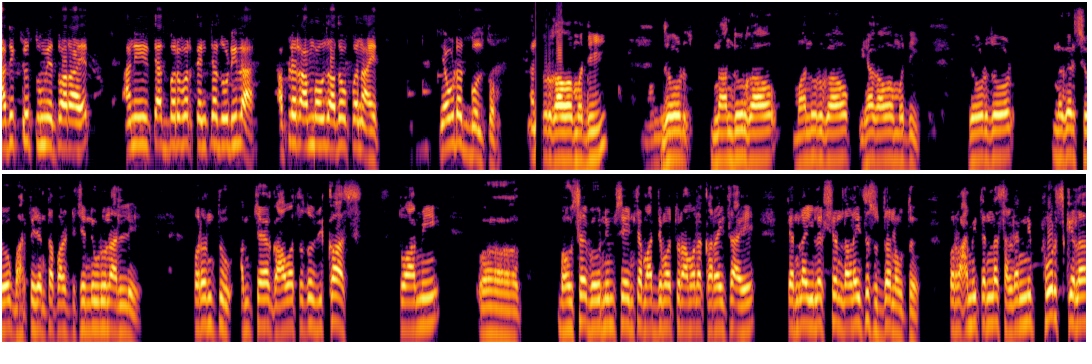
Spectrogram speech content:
अधिकृत उमेदवार आहेत. आणि त्याचबरोबर त्यांच्या जोडीला आपले रामभाऊ जाधव पण आहेत. एवढंच बोलतो. नांदूर गावामध्ये जवळ नांदूरगाव मानूरगाव ह्या गावामध्ये जवळजवळ नगरसेवक भारतीय जनता पार्टीचे निवडून आलेले. परंतु आमच्या गावाचा जो विकास तो आम्ही भाऊसाहेब भाऊ निमसे यांच्या माध्यमातून आम्हाला करायचा आहे. त्यांना इलेक्शन लढायचं सुद्धा नव्हतं. पण आम्ही त्यांना सगळ्यांनी फोर्स केला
